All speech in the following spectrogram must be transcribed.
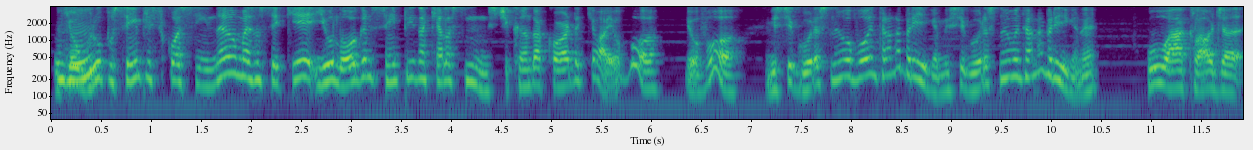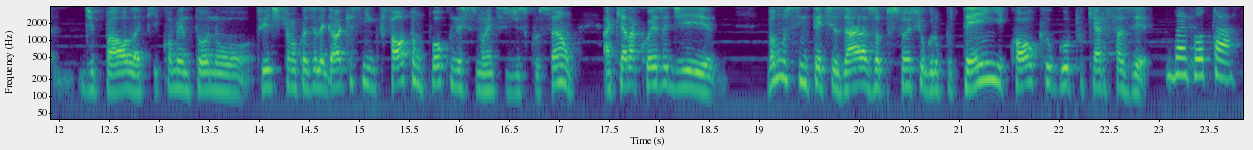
Porque Uhum. o grupo sempre ficou assim, não, mas não sei o quê, e o Logan sempre naquela assim, esticando a corda que, ó, eu vou, eu vou, me segura, senão eu vou entrar na briga, me segura, senão eu vou entrar na briga, né? O a Cláudia de Paula que comentou no tweet que é uma coisa legal é que assim, falta um pouco nesses momentos de discussão aquela coisa de vamos sintetizar as opções que o grupo tem e qual que o grupo quer fazer. Vai votar.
